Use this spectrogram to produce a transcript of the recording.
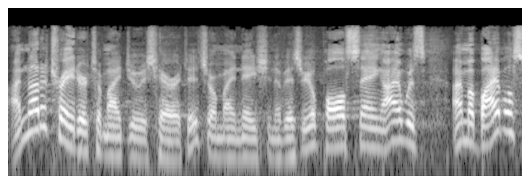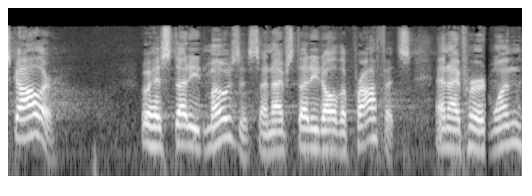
I'm not a traitor to my Jewish heritage or my nation of Israel. Paul's saying I was I'm a Bible scholar who has studied Moses and I've studied all the prophets and I've heard one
